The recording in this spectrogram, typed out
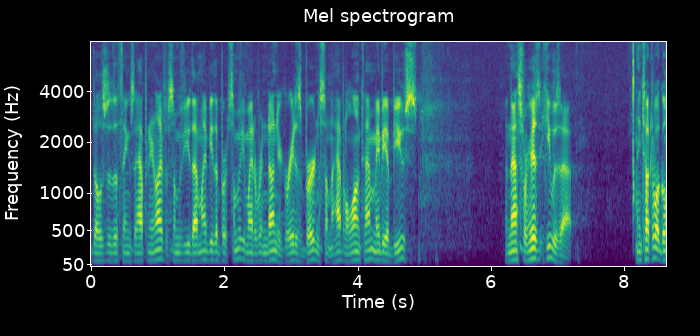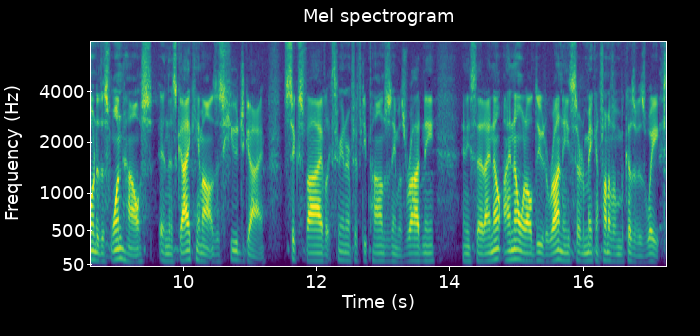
those are the things that happen in your life. Some of you, that might be the some of you might have written down your greatest burden, something that happened a long time, maybe abuse. And that's where his, he was at. And he talked about going to this one house, and this guy came out as this huge guy, 6'5, like 350 pounds. His name was Rodney. And he said, I know, I know what I'll do to Rodney. He started making fun of him because of his weight.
